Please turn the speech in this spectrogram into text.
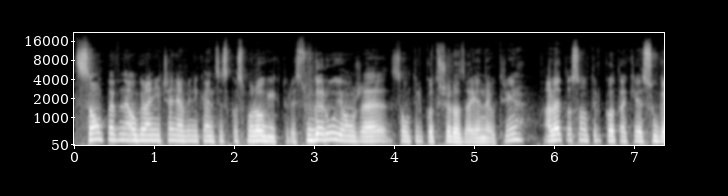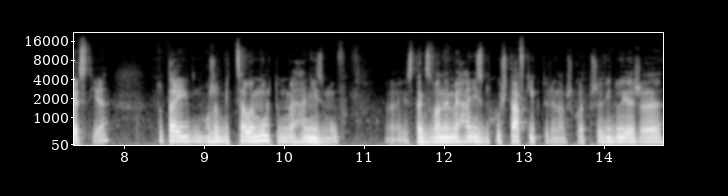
są pewne ograniczenia wynikające z kosmologii, które sugerują, że są tylko trzy rodzaje neutrin, ale to są tylko takie sugestie. Tutaj może być całe multum mechanizmów. E, jest tak zwany mechanizm huśtawki, który na przykład przewiduje, że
